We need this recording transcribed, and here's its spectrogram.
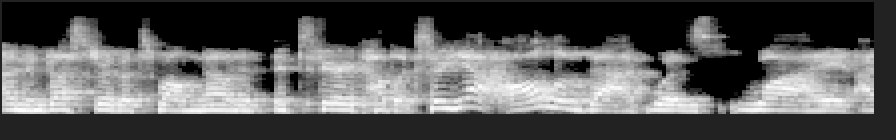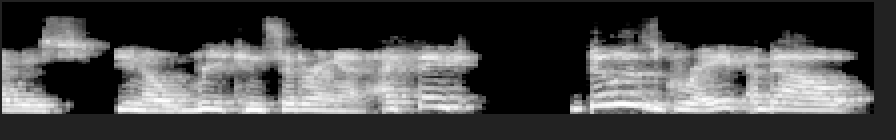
an investor that's well known. It, it's very public. So yeah, all of that was why I was, you know, reconsidering it. I think Bill is great about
